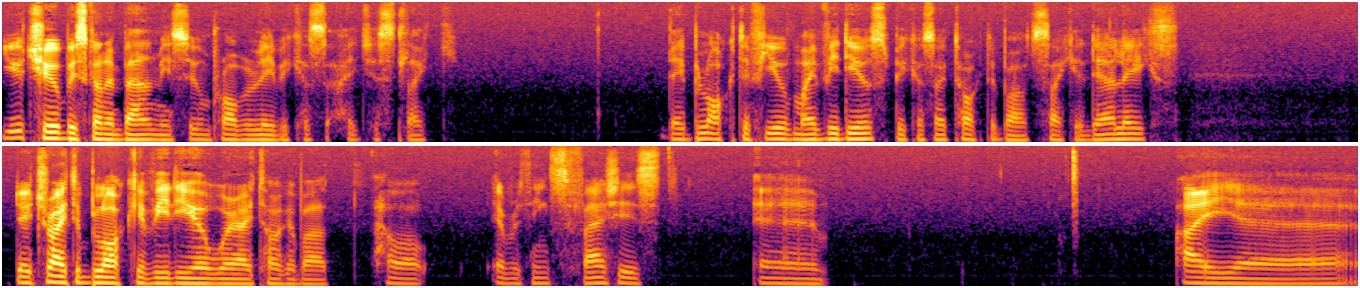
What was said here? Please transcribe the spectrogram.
YouTube is gonna ban me soon, probably because I just like. They blocked a few of my videos because I talked about psychedelics. They tried to block a video where I talk about how everything's fascist. Um, I uh,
